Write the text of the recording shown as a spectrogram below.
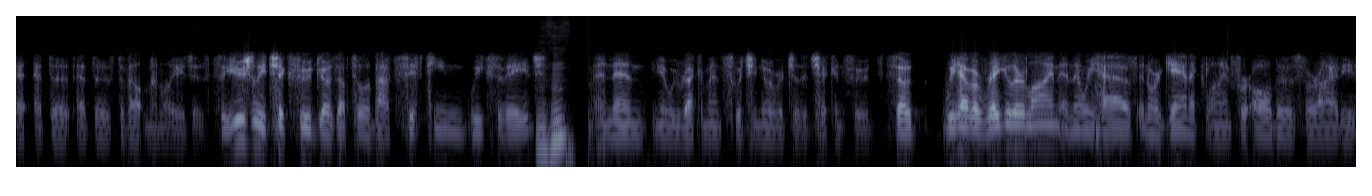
at, at, the at those developmental ages. So usually chick food goes up till about 15 weeks of age, mm-hmm. and then you know we recommend switching over to the chicken food. So we have a regular line and then we have an organic line for all those varieties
